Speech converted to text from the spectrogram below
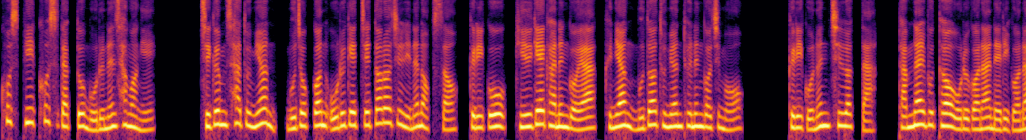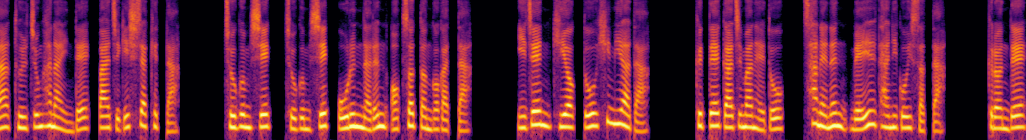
코스피 코스닥도 모르는 상황에 지금 사두면 무조건 오르겠지 떨어질 리는 없어. 그리고 길게 가는 거야 그냥 묻어두면 되는 거지 뭐. 그리고는 질렀다. 다음날부터 오르거나 내리거나 둘 중 하나인데 빠지기 시작했다. 조금씩 조금씩 오른 날은 없었던 것 같다. 이젠 기억도 희미하다. 그때까지만 해도 산에는 매일 다니고 있었다. 그런데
